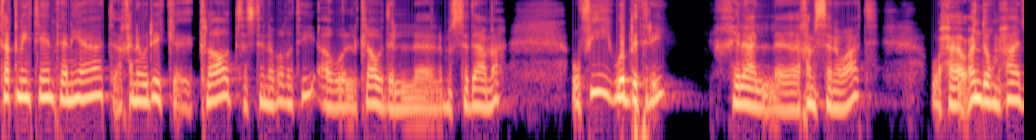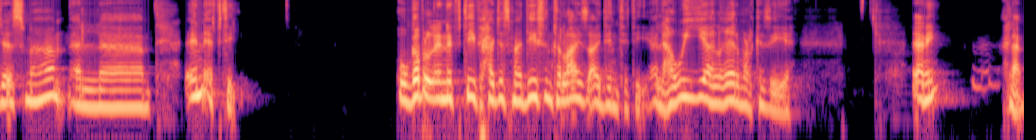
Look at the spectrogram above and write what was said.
تقنيتين ثانيات خليني أوريك cloud sustainability أو ال cloud المستدامة. وفي ويب 3 خلال خمس سنوات. وعندهم حاجة اسمها ال NFT وقبل NFT في حاجة اسمها decentralized identity الهوية الغير مركزية. يعني احلام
